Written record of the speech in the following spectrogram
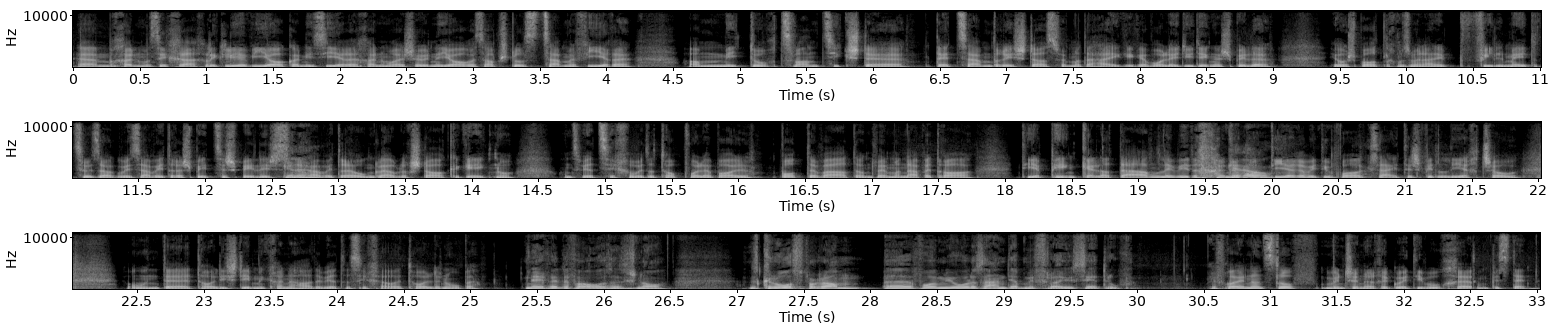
Ähm, können wir sicher auch ein bisschen Glühwein organisieren, können wir einen schönen Jahresabschluss zusammen feiern. Am Mittwoch, 20. Dezember ist das, wenn wir daheim gegen Wolle Düdingen spielen. Ja, sportlich muss man auch nicht viel mehr dazu sagen, weil es auch wieder ein Spitzenspiel ist. Es genau. ist auch wieder ein unglaublich starker Gegner. Und es wird sicher wieder Top-Volleyball geboten werden. Und wenn wir nebendran die pinken Laternen wieder können genau. montieren wie du vorher gesagt hast, bei der Lichtshow und äh, tolle Stimmung können haben, dann wird das sicher auch ein toller oben. Nein, auf jeden Fall. Also, es ist noch ein grosses Programm äh, vor dem Jahresende, aber wir freuen uns sehr drauf. Wir freuen uns drauf, wünschen euch eine gute Woche und bis dann.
